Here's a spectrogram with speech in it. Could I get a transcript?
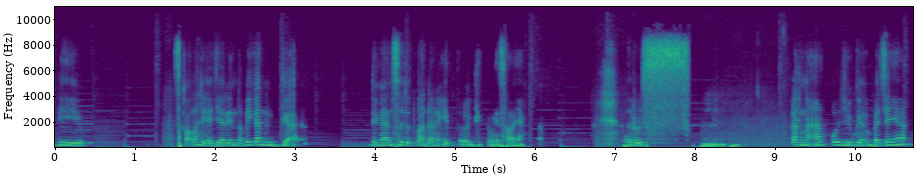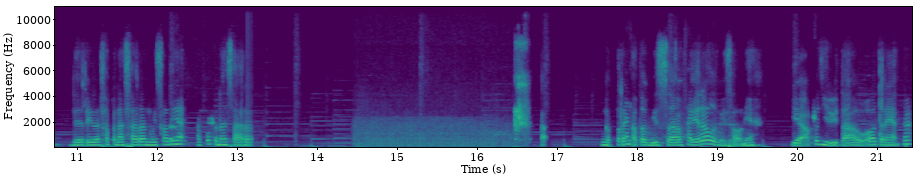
di sekolah diajarin tapi kan enggak dengan sudut pandang itu gitu misalnya. Terus hmm. Karena aku juga bacanya dari rasa penasaran. Misalnya aku penasaran. Ngetren atau bisa viral misalnya. Ya aku jadi tahu oh ternyata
